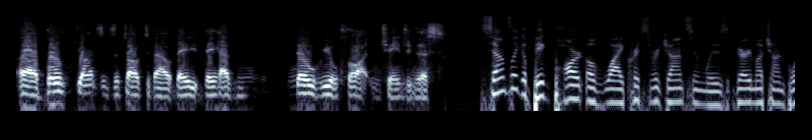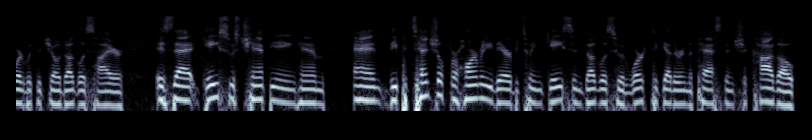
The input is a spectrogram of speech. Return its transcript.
uh, both Johnsons have talked about they they have no real thought in changing this. Sounds like a big part of why Christopher Johnson was very much on board with the Joe Douglas hire is that Gase was championing him and the potential for harmony there between Gase and Douglas, who had worked together in the past in Chicago,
